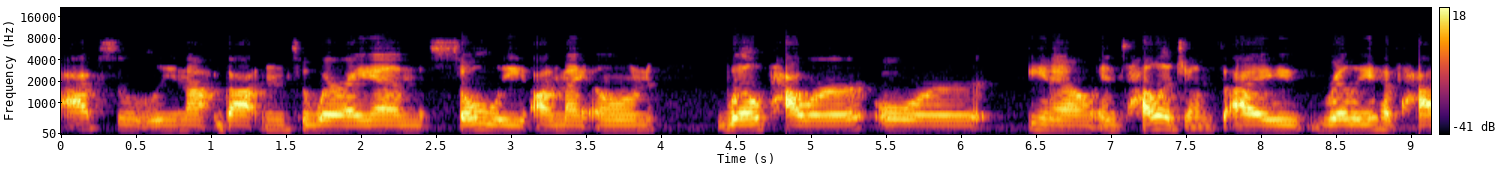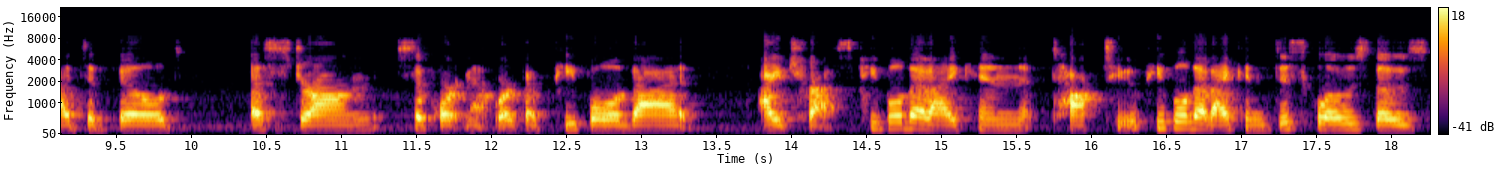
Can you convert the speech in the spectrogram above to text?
absolutely not gotten to where I am solely on my own willpower or, you know, intelligence. I really have had to build a strong support network of people that I trust, people that I can talk to, people that I can disclose those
